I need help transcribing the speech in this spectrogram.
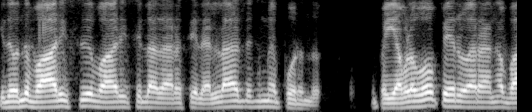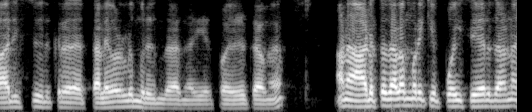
இது வந்து வாரிசு, வாரிசு இல்லாத அரசியல் எல்லாத்துக்குமே பொருந்தும். இப்ப எவ்வளவோ பேர் வராங்க. வாரிசு இருக்கிற தலைவர்களும் இருந்தாங்க. இப்ப இருக்காங்க. ஆனா அடுத்த தலைமுறைக்கு போய் சேருதானா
